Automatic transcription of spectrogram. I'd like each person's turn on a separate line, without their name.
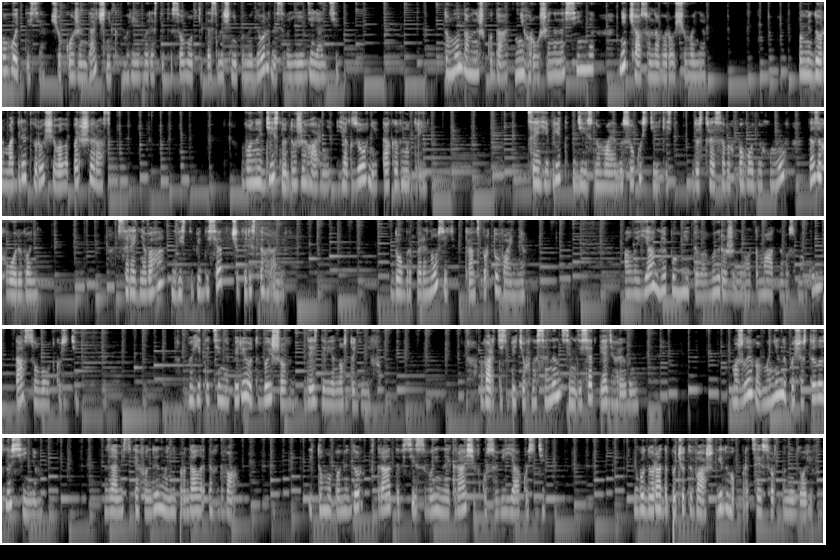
Погодьтеся, що кожен дачник мріє виростити солодкі та смачні помідори на своїй ділянці. Тому нам не шкода ні грошей на насіння, ні часу на вирощування. Помідори Мадрид вирощувала перший раз. Вони дійсно дуже гарні, як зовні, так і внутрі. Цей гібрид дійсно має високу стійкість до стресових погодних умов та захворювань. Середня вага 250-400 грамів. Добре переносить транспортування. Але я не помітила вираженого томатного смаку та солодкості. Вегетаційний період вийшов десь 90 днів. Вартість п'ятьох насенин 75 гривень. Можливо, мені не пощастило з носінням. Замість F1 мені продали F2. І тому помідор втратив всі свої найкращі вкусові якості. Буду рада почути ваш відгук про цей сорт помідорів.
